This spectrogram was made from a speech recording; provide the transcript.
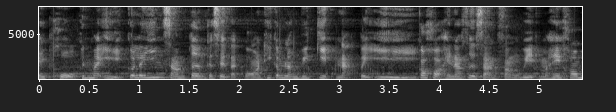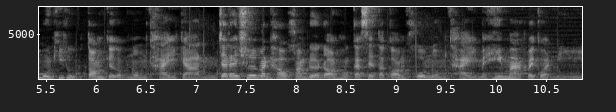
ยโผล่ขึ้นมาอีกก็เลยยิ่งซ้ำเติมเกษตรกรที่กำลังวิกฤตหนักไปอีก ก็ขอให้นักสื่อสารฝั่งวิทย์มาให้ข้อมูลที่ถูกต้องเกี่ยวกับนมไทยกัน จะได้ช่วยบรรเทาความเดือดร้อนของเกษตรกรโคนมไทยไม่ให้มากไปกว่านี้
